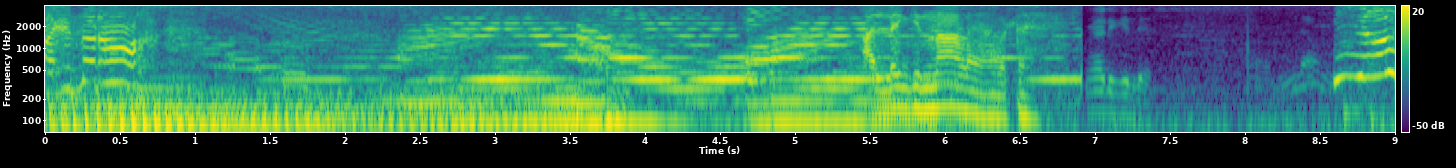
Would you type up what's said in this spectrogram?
വരുന്നടോ. അല്ലെങ്കിൽ നാളെ ആവട്ടെ. ഞാൻ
